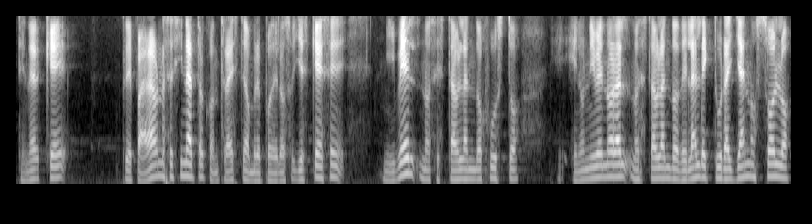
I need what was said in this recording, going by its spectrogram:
tener que preparar un asesinato contra este hombre poderoso. Y es que ese nivel nos está hablando justo, eh, en un nivel oral, nos está hablando de la lectura ya no solo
